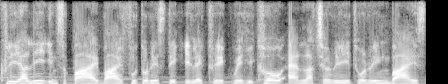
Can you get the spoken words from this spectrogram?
clearly inspired by futuristic electric vehicle and luxury touring bikes.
